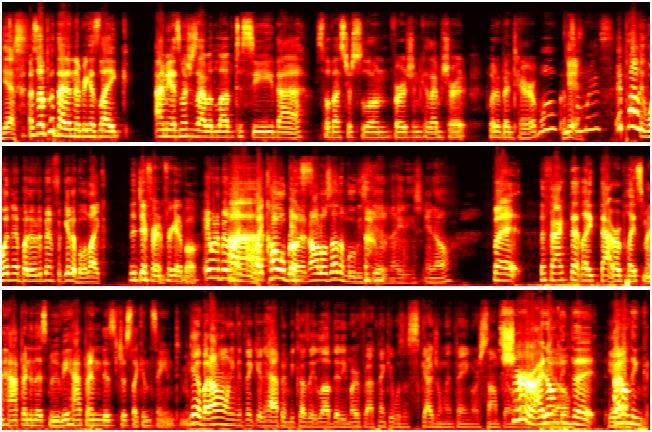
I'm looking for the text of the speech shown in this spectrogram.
Yes. I also put that in there because, like, I mean, as much as I would love to see the Sylvester Stallone version, because I'm sure it would have been terrible in Yeah. some ways. It probably wouldn't have, but it would have been forgettable. Like The different, forgettable. it would have been like Uh, like Cobra and all those other movies he did in the eighties, you know? But the fact that like that replacement happened and this movie happened is just like insane to me. Yeah, but I don't even think it happened because they loved Eddie Murphy. I think it was a scheduling thing or something. Sure, like, I don't know? think that. Yeah. I don't think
